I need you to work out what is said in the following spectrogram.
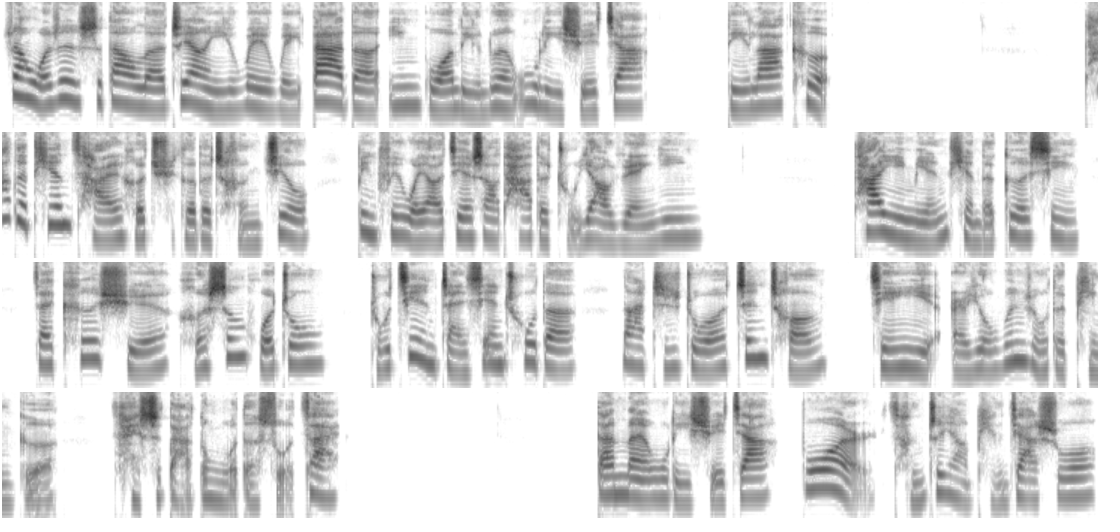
让我认识到了这样一位伟大的英国理论物理学家狄拉克。他的天才和取得的成就，并非我要介绍他的主要原因。他以腼腆的个性。在科学和生活中逐渐展现出的那执着、真诚、坚毅而又温柔的品格，才是打动我的所在。丹麦物理学家波尔曾这样评价说：“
